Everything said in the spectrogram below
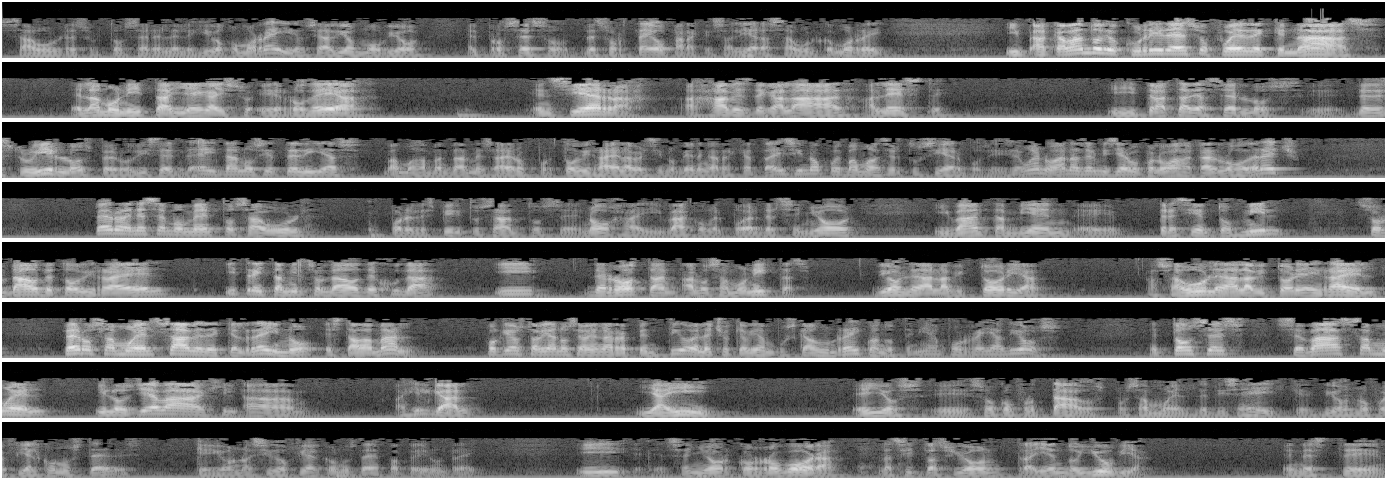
Saúl resultó ser el elegido como rey, o sea, Dios movió el proceso de sorteo para que saliera Saúl como rey. Y acabando de ocurrir eso fue de que Naas, el amonita, llega y eh, rodea, encierra a Jabes de Galaad al este y trata de hacerlos, eh, de destruirlos, pero dice, hey, danos siete días, vamos a mandar mensajeros por todo Israel a ver si nos vienen a rescatar, y si no, pues vamos a ser tus siervos. Y dice, bueno, van a ser mis siervos, pero lo vas a sacar el ojo derecho. Pero en ese momento Saúl por el Espíritu Santo se enoja y va con el poder del Señor y van también eh, trescientos mil soldados de todo Israel y treinta mil soldados de Judá y derrotan a los amonitas. Dios le da la victoria a Saúl, le da la victoria a Israel, pero Samuel sabe de que el reino estaba mal, porque ellos todavía no se habían arrepentido del hecho que habían buscado un rey cuando tenían por rey a Dios. Entonces se va Samuel y los lleva a, Gilgal y ahí ellos eh, son confrontados por Samuel. Les dice, hey, que Dios no fue fiel con ustedes, que yo no he sido fiel con ustedes para pedir un rey. Y el Señor corrobora la situación trayendo lluvia en este,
